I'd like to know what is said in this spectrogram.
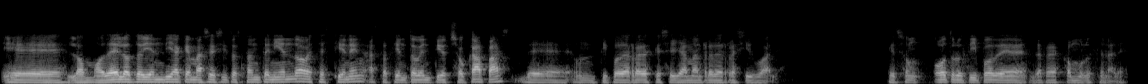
eh, los modelos de hoy en día que más éxito están teniendo a veces tienen hasta 128 capas de un tipo de redes que se llaman redes residuales, que son otro tipo de, redes convolucionales.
